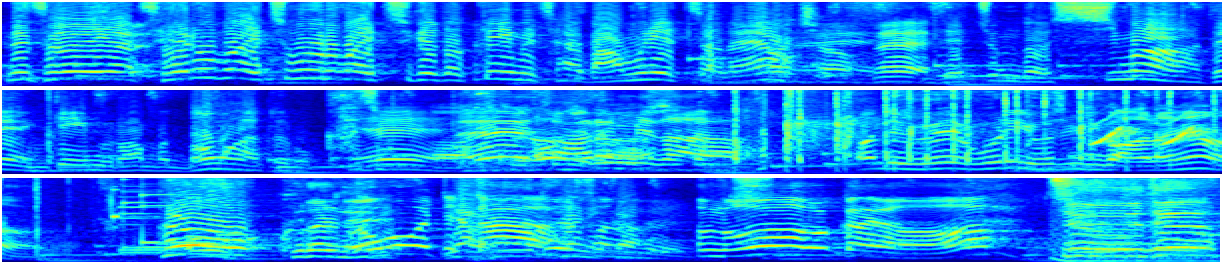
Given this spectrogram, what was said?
네, 저희가 zero by TOMORROW X TOGETHER 게임을 잘 마무리했잖아요. 네. 이제 좀 더 심화된 게임으로 한번 넘어가도록 하죠. 네, 다릅니다. 아, 근데 왜 우리 요즘 이거 안 하냐? 어, 그래 넘어갈 때 야, 다 그러니까. 그럼 넘어가 볼까요? 두두.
